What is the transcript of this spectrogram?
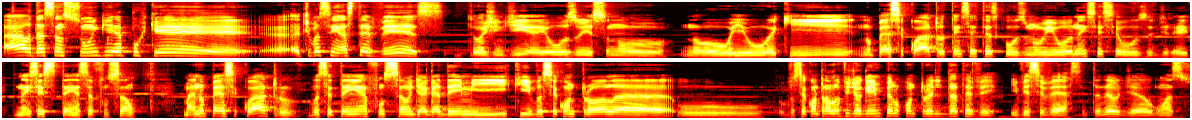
Ah, o da Samsung é porque. é, tipo assim, as TVs, hoje em dia, eu uso isso no, no Wii U aqui. No PS4, eu tenho certeza que eu uso. No Wii U, eu nem sei se eu uso direito. Nem sei se tem essa função. Mas no PS4, você tem a função de HDMI que você controla o. Você controla o videogame pelo controle da TV. E vice-versa, entendeu? De algumas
